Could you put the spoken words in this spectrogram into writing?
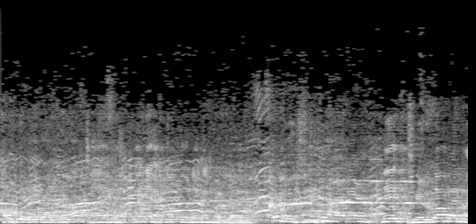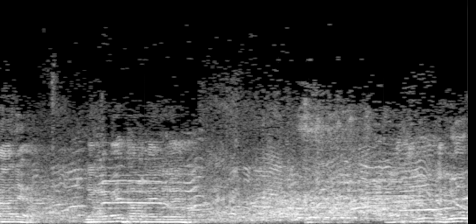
ครอบครัวเดียวกันเนาะใช่ครับไม่เนี่ยครอบครัวเดียวกันหมดเลยก็เหมือนชื่องานไงนี่ถือกล้องกันมาเนี่ย ยังไม่ได้ทำอะไรเลยอ๋อถ่ายรูปถ่ายรูป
